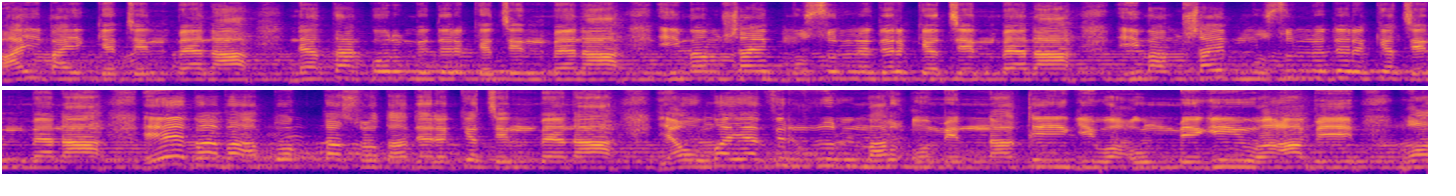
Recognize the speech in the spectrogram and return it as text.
ভাই ভাইকে চিনবে না, নেতা কর্মীদেরকে চিনবে না, ইমাম সাহেব মুসল্লিদেরকে চিনবে না, ইমাম সাহেব মুসল্লিদেরকে চিনবে না, এ বাবা বক্তা শ্রোতাদেরকে চিনবে না, ইয়াউমা ইয়াফিরুল মারউ মিন নাকিহি ওয়া উম্মিহি ওয়া আবি ওয়া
